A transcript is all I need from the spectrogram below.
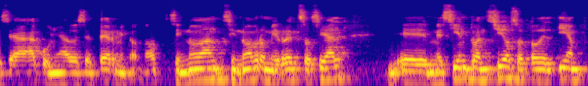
se ha acuñado ese término, ¿no? Si no, si no abro mi red social, eh, me siento ansioso todo el tiempo.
